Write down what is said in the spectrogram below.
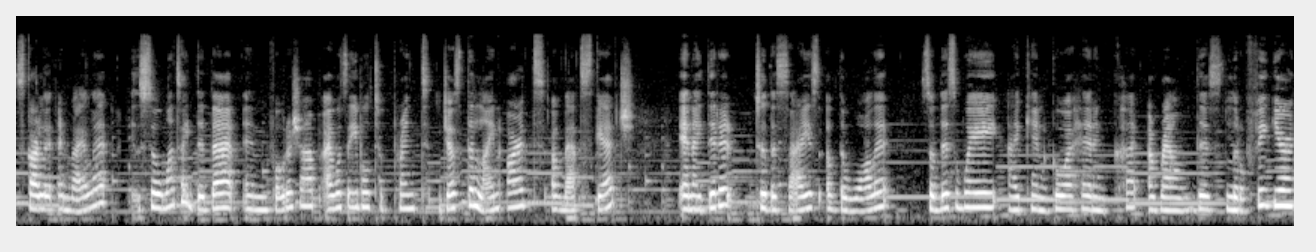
Scarlet and Violet. So once I did that in Photoshop, I was able to print just the line art of that sketch and I did it to the size of the wallet so this way I can go ahead and cut around this little figure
